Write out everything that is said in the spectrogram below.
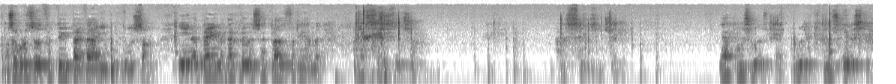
Og så kan du sidde og fordybe dig i hver enkelt udsang. En af dagene, der blev jeg så glad for det her med, han har sendt sin søn. Han har sendt sin søn. Jeg er Guds, ud, ja, Gud, Guds elskede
